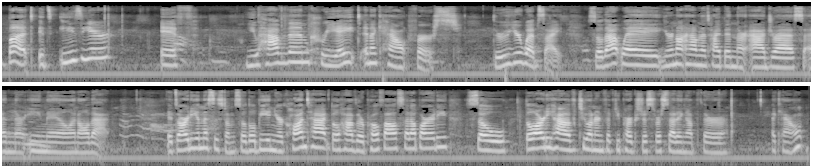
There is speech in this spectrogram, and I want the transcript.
But it's easier if you have them create an account first through your website. So that way you're not having to type in their address and their email and all that. It's already in the system. So they'll be in your contact, they'll have their profile set up already. So they'll already have 250 perks just for setting up their account.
